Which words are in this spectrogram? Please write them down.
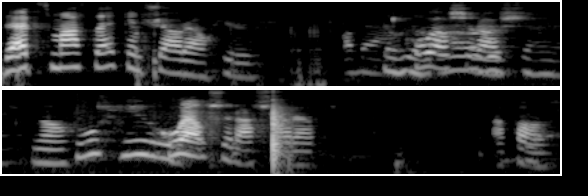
That's my second shout out here. Who else should I- shout out. No, who Who's you? who else should I shout out? I pause.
